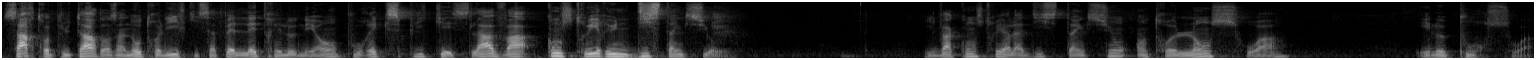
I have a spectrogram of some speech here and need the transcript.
Sartre, plus tard, dans un autre livre qui s'appelle L'être et le néant, pour expliquer cela, va construire une distinction. Il va construire la distinction entre l'en soi et le pour soi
